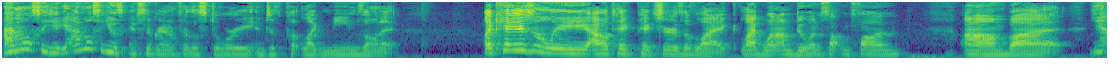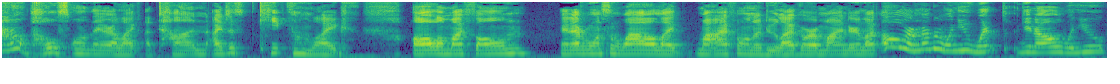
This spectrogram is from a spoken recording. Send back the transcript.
I mostly yeah, I mostly use Instagram for the story and just put like memes on it. Occasionally, I'll take pictures of like like when I'm doing something fun, um, but yeah, I don't post on there like a ton. I just keep them like all on my phone and every once in a while like my iphone will do like a reminder like oh remember when you went you know when you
